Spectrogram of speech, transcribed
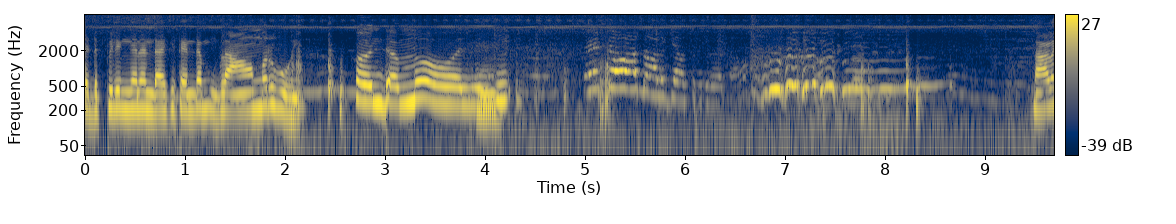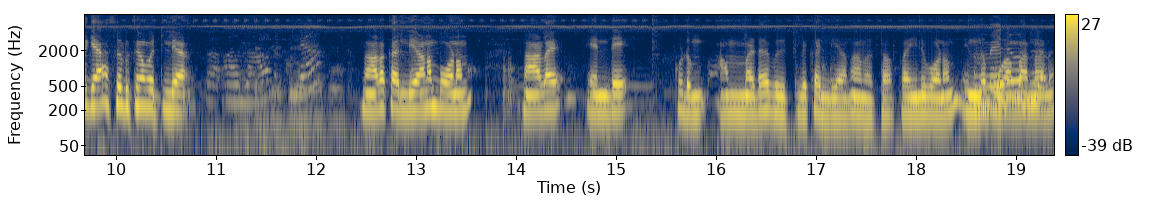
അടുപ്പിൽ ഇങ്ങനെ ഉണ്ടാക്കിയിട്ട് എന്റെ ഗ്ലാമർ പോയി. എന്റെ അമ്മ അല്ലെങ്കിൽ നാളെ ഗ്യാസ് എടുക്കാൻ പറ്റില്ല. നാളെ കല്യാണം പോകണം നാളെ എന്റെ കുടുംബ അമ്മയുടെ വീട്ടിൽ കല്യാണമാണ് കേട്ടോ അപ്പം അതിന് പോകണം ഇന്ന് പോകാൻ പറഞ്ഞാണ്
